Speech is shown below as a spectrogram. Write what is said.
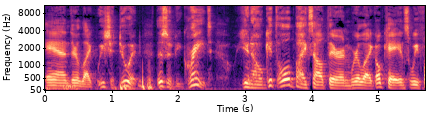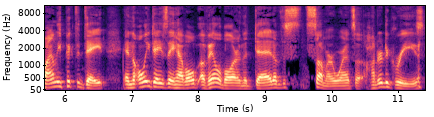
And they're like, we should do it. This would be great. You know, get the old bikes out there. And we're like, okay. And so we finally picked a date. And the only days they have available are in the dead of the summer where it's 100 degrees.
